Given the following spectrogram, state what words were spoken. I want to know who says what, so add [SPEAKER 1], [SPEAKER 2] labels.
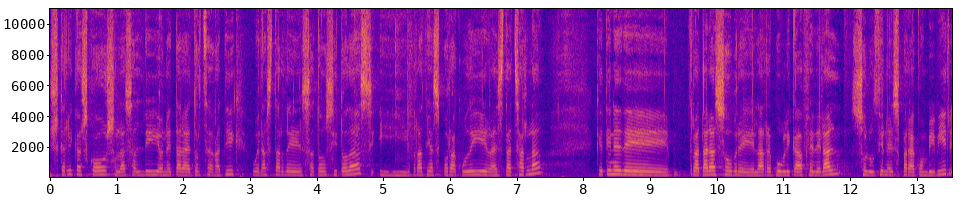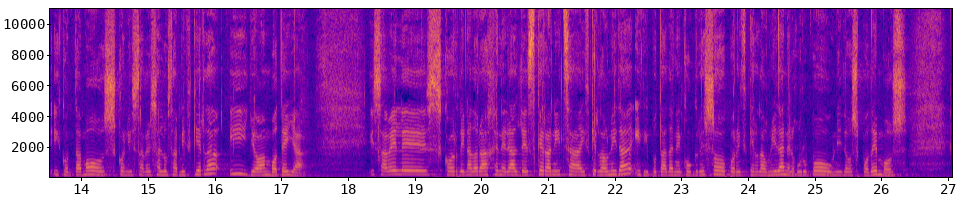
[SPEAKER 1] Eskerrik asko solasaldi honetara etortzegatik. Buenas tardes a todos y todas y gracias por acudir a esta charla que tiene de tratará sobre la República Federal, soluciones para convivir y contamos con Isabel Saluz a mi izquierda y Joan Botella. Isabel es coordinadora general de Esquerra Nicha Izquierda Unida y diputada en el Congreso por Izquierda Unida en el Grupo Unidos Podemos.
